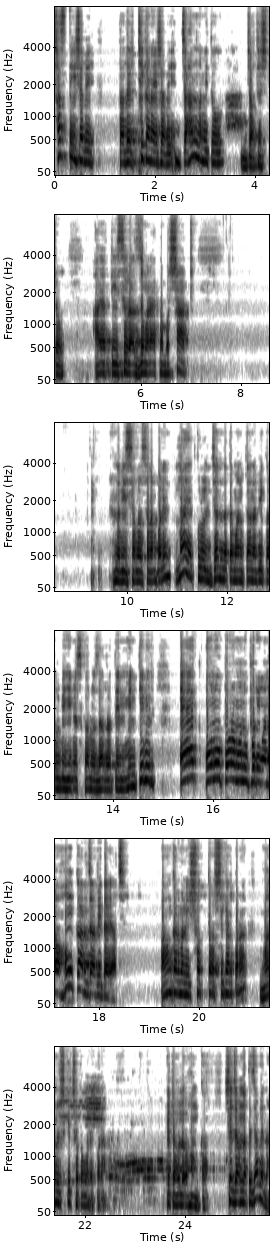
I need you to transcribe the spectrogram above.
শাস্তি হিসাবে, তাদের ঠিকানা হিসাবে জাহান্নামই তো যথেষ্ট। আয়াতটি সূরা জুমার এক নম্বর 60 নবী আলাইহি সাল্লাম বলেন, লা ইয়াদখুলুল জান্নাতা মান কানা ফি কলবিহি মিসকালু যাররাতিন মিন কিবির। এক অণু পরমাণু পরিমাণ অহংকার যার হৃদয়ে আছে। অহংকার মানে সত্য অস্বীকার করা, মানুষকে ছোট মনে করা। এটা হলো অহংকার। সে জান্নাতে যাবে না।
